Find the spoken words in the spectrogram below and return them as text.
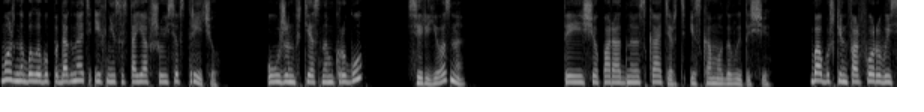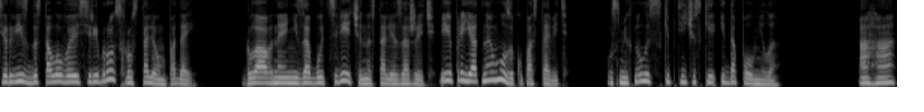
можно было бы подогнать их несостоявшуюся встречу? Ужин в тесном кругу? Серьезно? Ты еще парадную скатерть из комода вытащи. Бабушкин фарфоровый сервиз да столовое серебро с хрусталем подай. Главное, не забудь свечи на столе зажечь и приятную музыку поставить. Усмехнулась скептически и дополнила. Ага,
